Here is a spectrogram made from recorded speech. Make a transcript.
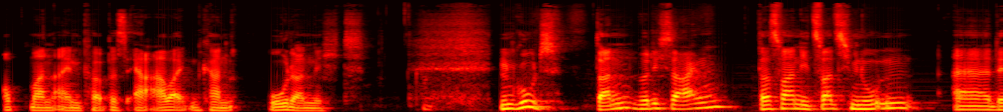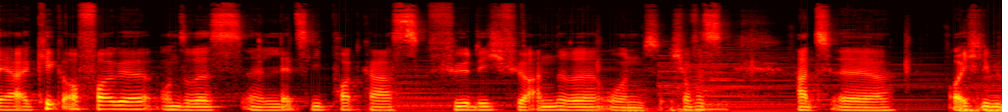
ob man einen Purpose erarbeiten kann oder nicht. Nun gut, dann würde ich sagen, das waren die 20 Minuten äh, der Kickoff-Folge unseres äh, Let's Lead Podcasts für dich, für andere und ich hoffe, es hat äh, euch, liebe,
